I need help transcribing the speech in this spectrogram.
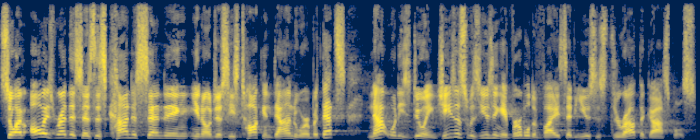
So I've always read this as this condescending, you know, just he's talking down to her, but that's not what he's doing. Jesus was using a verbal device that he uses throughout the Gospels.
